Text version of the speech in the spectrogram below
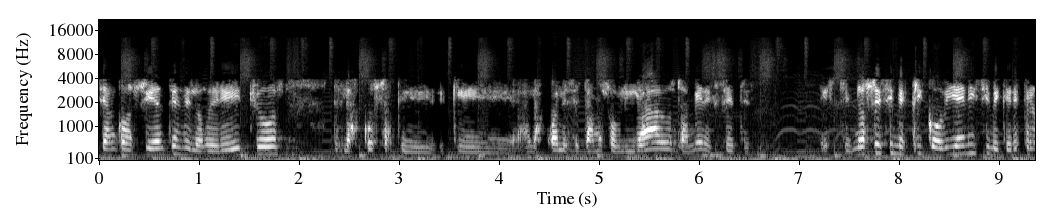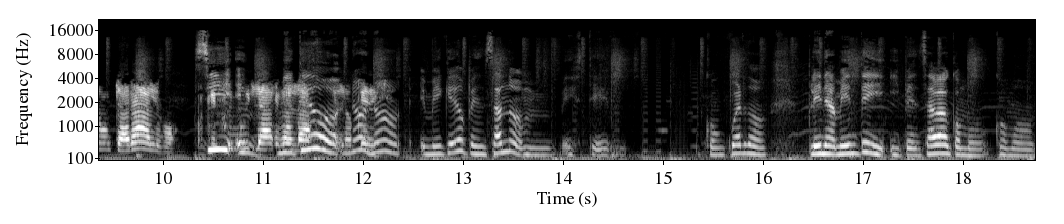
sean conscientes de los derechos, de las cosas que, que a las cuales estamos obligados también, etcétera. Este, no sé si me explico bien y si me querés preguntar algo. Sí, muy eh, me quedo, no, no, me quedo pensando, mm, este, concuerdo plenamente y, pensaba como, como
